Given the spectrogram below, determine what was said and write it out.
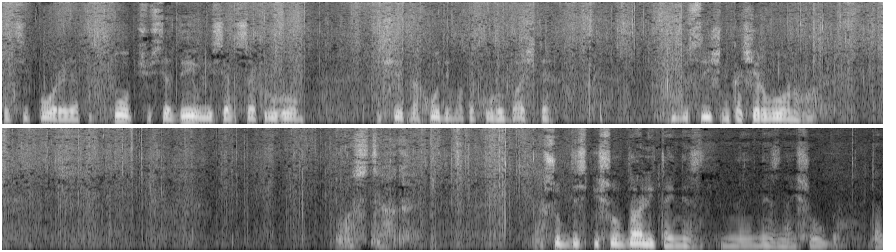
по ці пори я тут топчуся, дивлюся все кругом. І ще знаходимо такого, бачите, підусичника червоного. Ось так. А щоб десь пішов далі, та й не, не, не знайшов би. Так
